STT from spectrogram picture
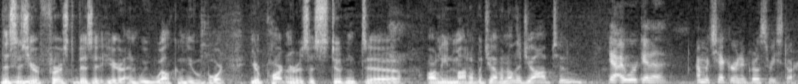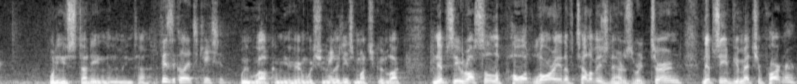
This is your first visit here, and we welcome you aboard. Your partner is a student, uh, Arlene Mata, but you have another job too? Yeah, I work at a, I'm a checker in a grocery store. What are you studying in the meantime? Physical education. We welcome you here and wish you Thank ladies you. much good luck. Nipsey Russell, the poet laureate of television, has returned. Nipsey, have you met your partner?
